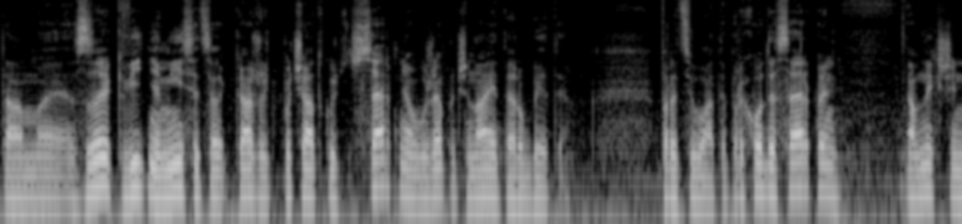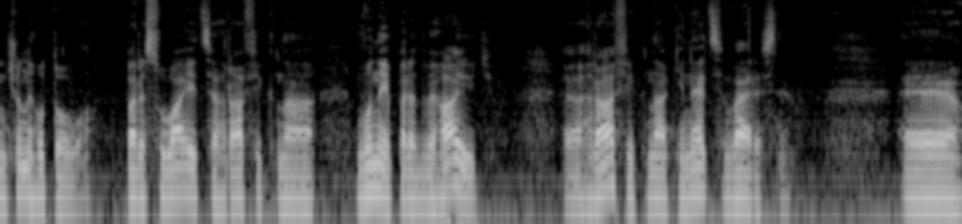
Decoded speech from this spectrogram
там е, з квітня місяця, кажуть, початку серпня вже починаєте робити, працювати. Приходить серпень, а в них ще нічого не готово. Пересувається графік на. Вони передвигають е, графік на кінець вересня. Е,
